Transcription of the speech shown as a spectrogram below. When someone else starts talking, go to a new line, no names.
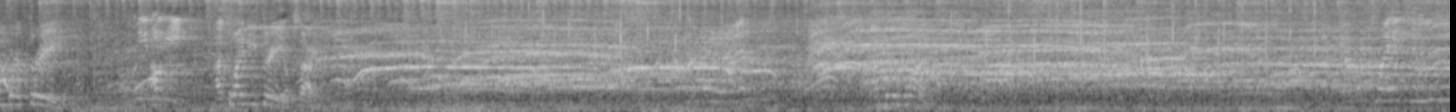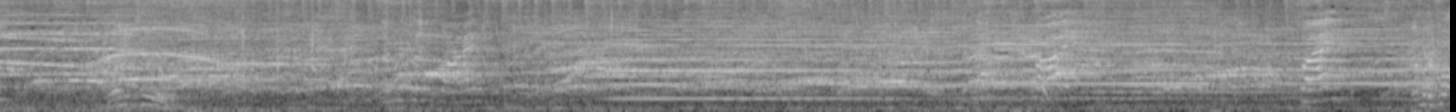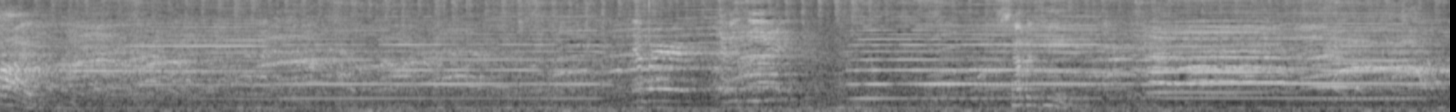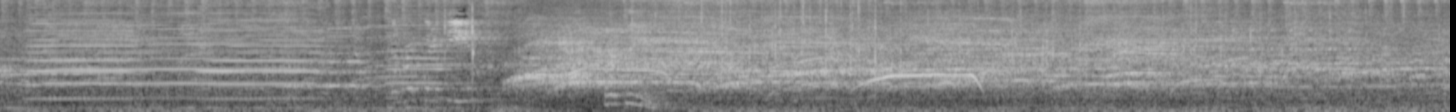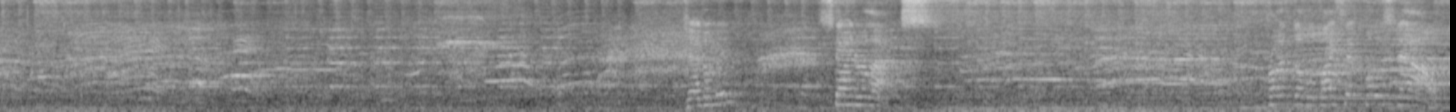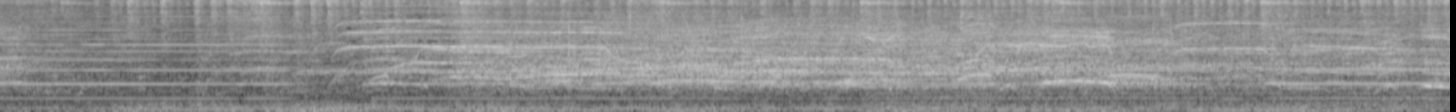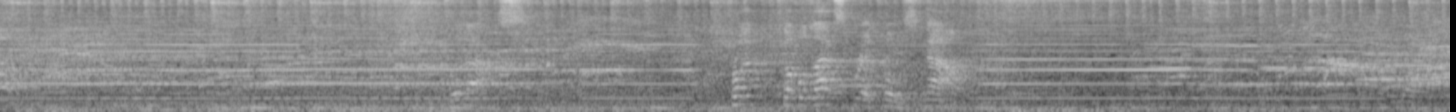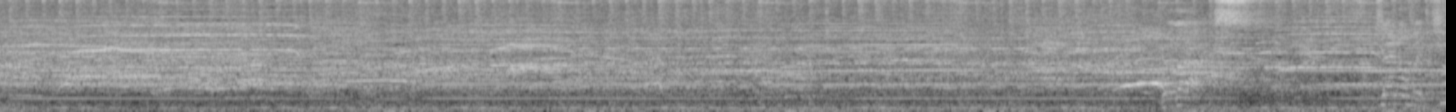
Number three.
Twenty-three.
Uh, 23, I'm sorry. 17.
Number thirteen.
13. Gentlemen, stand relax. Front double bicep pose now. Relax. Front double lat spread pose now.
